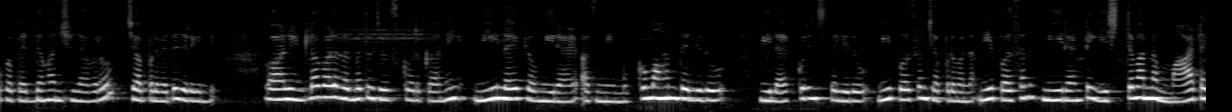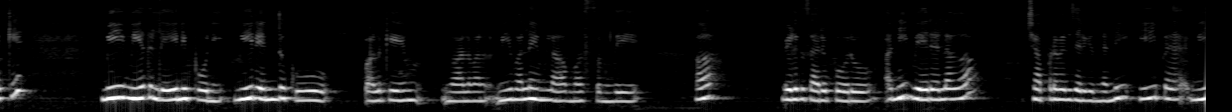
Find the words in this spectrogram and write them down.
ఒక పెద్ద మనుషులు ఎవరో చెప్పడం అయితే జరిగింది. వాళ్ళ ఇంట్లో వాళ్ళ సంగతులు చూసుకోరు కానీ మీ లైఫ్లో మీరు అసలు మీ ముక్కు మొహం తెలీదు మీ లైఫ్ గురించి తెలీదు మీ పర్సన్ చెప్పడం వల్ల మీ పర్సన్కి మీరంటే ఇష్టం అన్న మాటకి మీ మీద లేనిపోని మీరెందుకు? వాళ్ళకి ఏం వాళ్ళ వల్ల మీ వల్ల ఏం లాభం వస్తుంది? వీళ్ళకి సరిపోరు అని వేరేలాగా చెప్పడం అయితే జరిగిందండి. ఈ పె మీ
